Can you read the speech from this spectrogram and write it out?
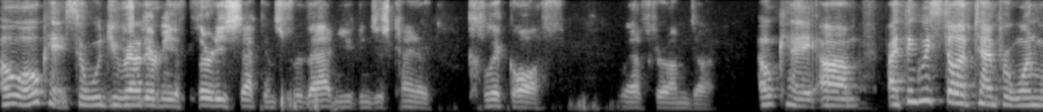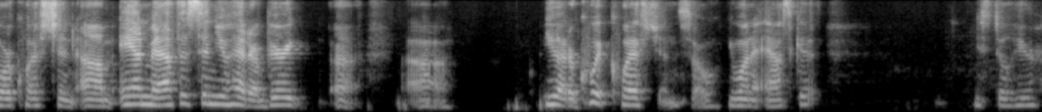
Oh, okay. So would you just rather give me 30 seconds for that, and you can just kind of click off after I'm done. Okay. Um, I think we still have time for one more question. Um, Ann Matheson, you had a very uh, uh, you had a quick question, so you want to ask it? You still here?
